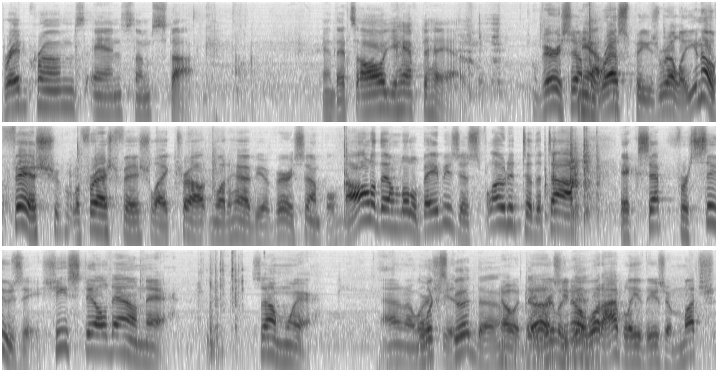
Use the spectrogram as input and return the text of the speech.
breadcrumbs, and some stock. And that's all you have to have. Very simple Now- recipes, really. You know, fish, fresh fish like trout and what have you, are very simple. Now, all of them little babies is floated to the top, except for Susie. She's still down there, somewhere. I don't know where Looks she is. good, though. No, it They does. really you know what? I believe these are much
